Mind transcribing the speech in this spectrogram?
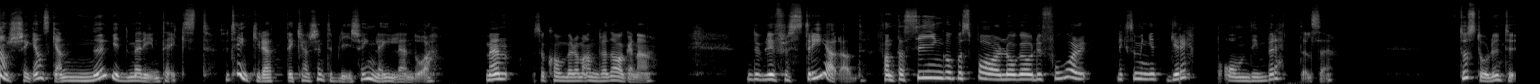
kanske ganska nöjd med din text. Du tänker att det kanske inte blir så himla illa ändå. Men så kommer de andra dagarna. Du blir frustrerad, fantasin går på sparlåga och du får liksom inget grepp om din berättelse. Då står du inte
